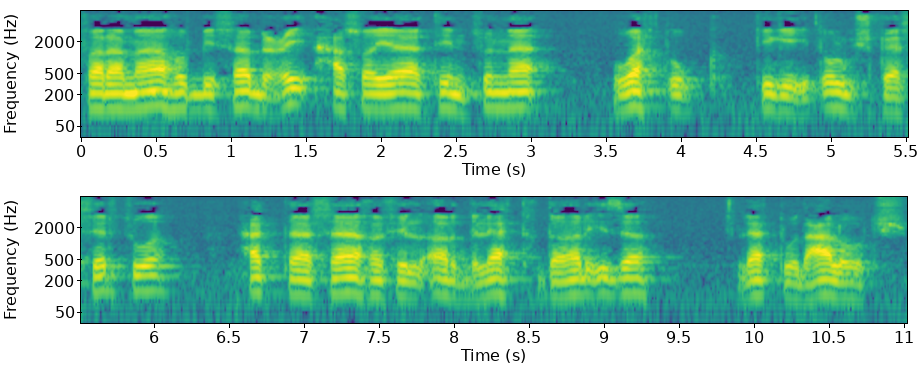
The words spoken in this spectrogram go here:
فرماه بسبع حصيات ثم وقتك كيجي اتقولش قيسرتوا حتى ساخ في الأرض لات دهر إذا لات ودعلوش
